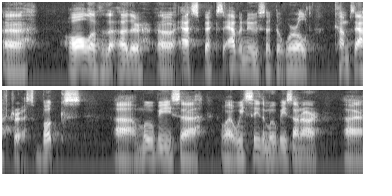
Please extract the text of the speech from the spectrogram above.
uh, all of the other uh, aspects, avenues that the world comes after us books, uh, movies. Uh, well, we see the movies on our, uh,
